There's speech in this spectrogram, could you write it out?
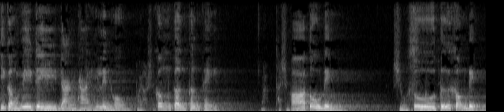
chỉ cần duy trì trạng thái linh hồn Không cần thân thể. Họ tu định. Tu tứ không định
